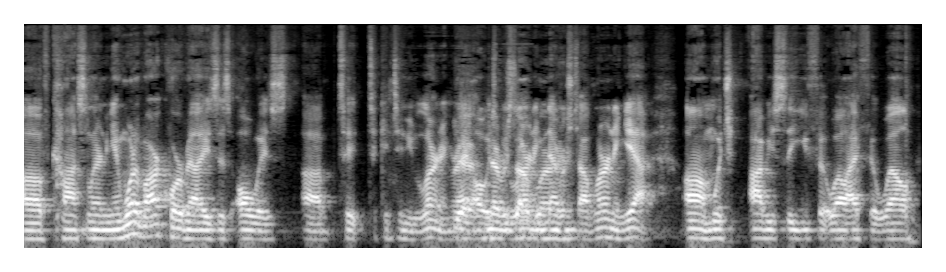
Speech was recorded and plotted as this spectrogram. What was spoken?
of constant learning. And one of our core values is always uh, to to continue learning. Right. Yeah, always never be stop learning, Never stop learning. Yeah. Um, which obviously you fit well. I fit well.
